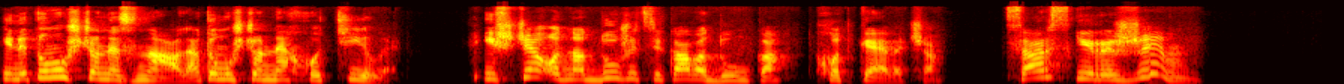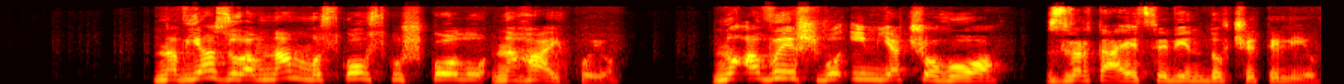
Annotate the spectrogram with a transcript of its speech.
і не тому, що не знали, а тому, що не хотіли. І ще одна дуже цікава думка Хоткевича: царський режим нав'язував нам московську школу нагайкою. Ну, а ви ж во ім'я чого? звертається він до вчителів.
